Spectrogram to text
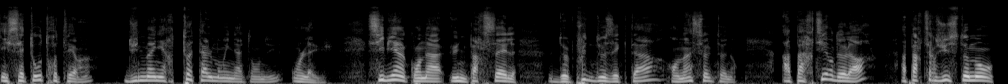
Et cet autre terrain, d'une manière totalement inattendue, on l'a eu. Si bien qu'on a une parcelle de plus de 2 hectares en un seul tenant. À partir de là, à partir justement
